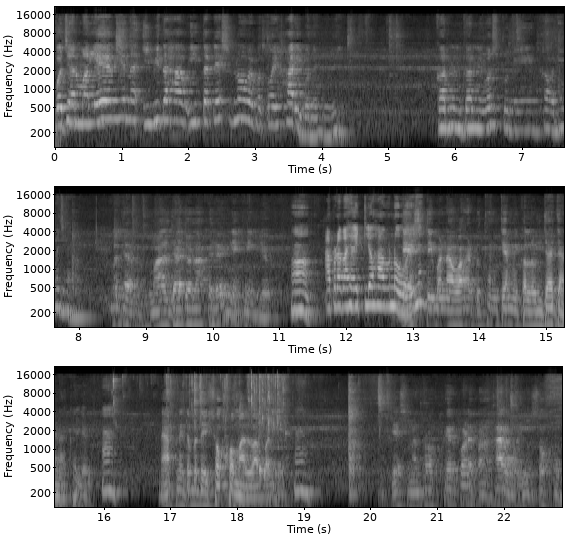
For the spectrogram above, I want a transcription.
બજારમાં લઈ આવીએ ને એ બી હાવ એ તો ટેસ્ટ ન આવે પણ તોય સારી બને ઘરની ઘરની વસ્તુની ખાવાની મજા આવે. બધા માલ જાજો નાખેલો હોય ને નીકળ્યો. હા આપણા પાસે એટલો હાવ ન હોય ને. બનાવવા હાટું થઈને કેમિકલ જાજા નાખેલો હોય હા. ને આપણે તો બધો સોખો માલ વાપરીએ. હા. ટેસ્ટમાં થોડોક ફેર પડે પણ સારું હોય એ ચોખ્ખું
